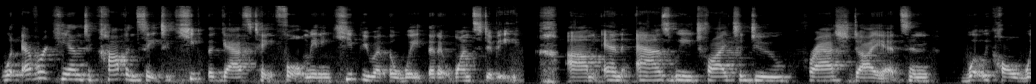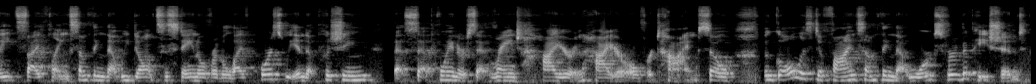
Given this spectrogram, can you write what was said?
whatever it can to compensate to keep the gas tank full meaning keep you at the weight that it wants to be um, and as we try to do crash diets and what we call weight cycling, something that we don't sustain over the life course. We end up pushing that set point or set range higher and higher over time. So the goal is to find something that works for the patient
